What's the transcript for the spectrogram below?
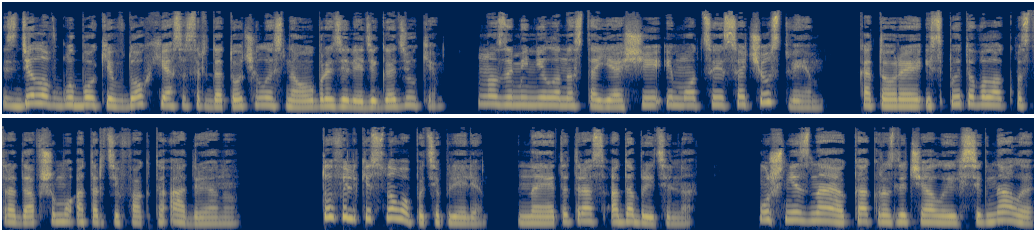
Сделав глубокий вдох, я сосредоточилась на образе леди Гадюки, но заменила настоящие эмоции сочувствием, которое испытывала к пострадавшему от артефакта Адриану. Туфельки снова потеплели, на этот раз одобрительно. Уж не знаю, как различала их сигналы,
